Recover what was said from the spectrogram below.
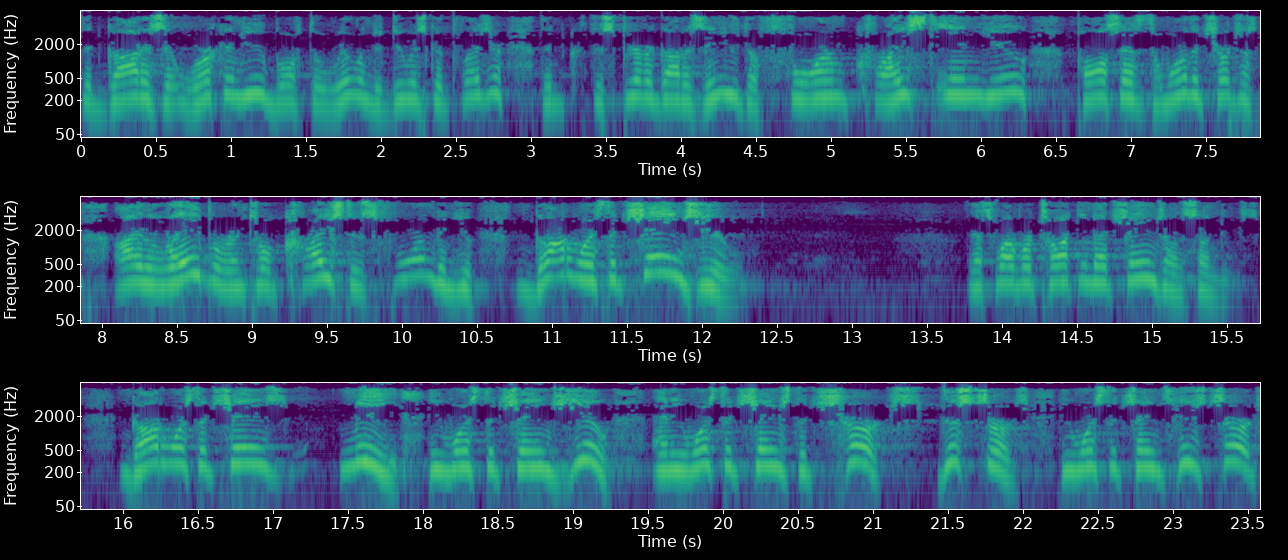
that God is at work in you, both to will and to do his good pleasure, that the Spirit of God is in you to form Christ in you. Paul says to one of the churches, I labor until Christ is formed in you. God wants to change you. That's why we're talking about change on Sundays. God wants to change me. He wants to change you. And He wants to change the church, this church. He wants to change His church.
